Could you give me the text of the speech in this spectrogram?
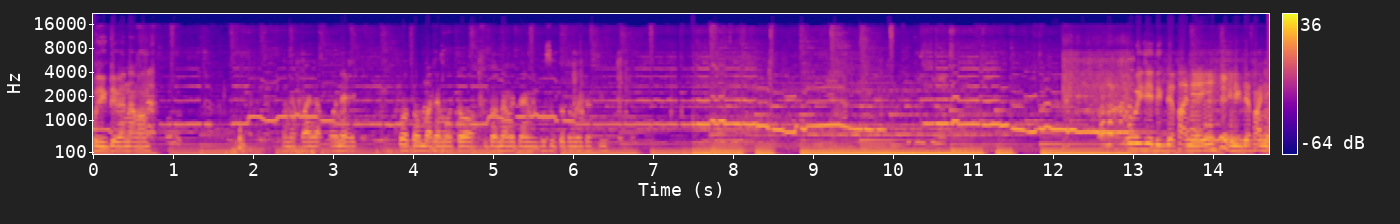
ওই দিক দিয়ে নামাম। মানে অনেক প্রথমবারের মতো দন্নামেতে আমি গোসল করতে পারতেছি ওই যে দিক দিয়ে পানি এই এদিক দিয়ে পানি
